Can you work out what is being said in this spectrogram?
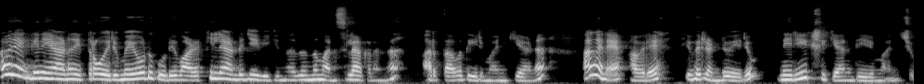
അവരെങ്ങനെയാണ് ഇത്ര ഒരുമയോടുകൂടി വഴക്കില്ലാണ്ട് ജീവിക്കുന്നത് എന്ന് മനസ്സിലാക്കണമെന്ന് ഭർത്താവ് തീരുമാനിക്കുകയാണ്. അങ്ങനെ അവരെ ഇവർ രണ്ടുപേരും നിരീക്ഷിക്കാൻ തീരുമാനിച്ചു.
